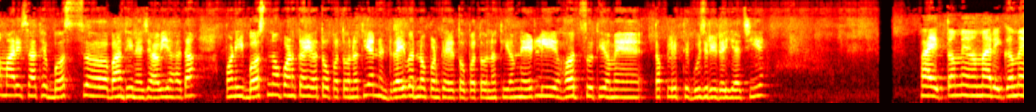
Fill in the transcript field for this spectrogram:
અમારી સાથે બસ બાંધીને જ આવ્યા હતા. પણ એ બસનો પણ કંઈ હતો પતો નથી અને ડ્રાઈવરનો પણ કંઈ હતો પતો નથી. અમને એટલી હદ સુધી અમે તકલીફથી ગુજરી રહ્યા છીએ. ભાઈ, તમે અમારી ગમે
